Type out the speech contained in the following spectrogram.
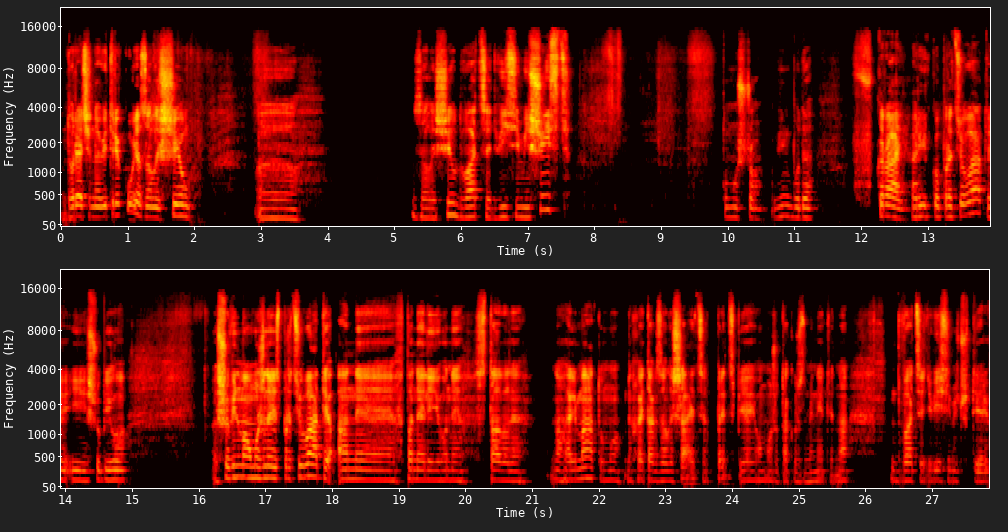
До речі, на вітряку я залишив. Е, залишив 28,6. Тому що він буде вкрай рідко працювати, і щоб його. Щоб він мав можливість працювати, а не панелі його не ставили на гальма, тому нехай так залишається. В принципі, я його можу також змінити на 28,4.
